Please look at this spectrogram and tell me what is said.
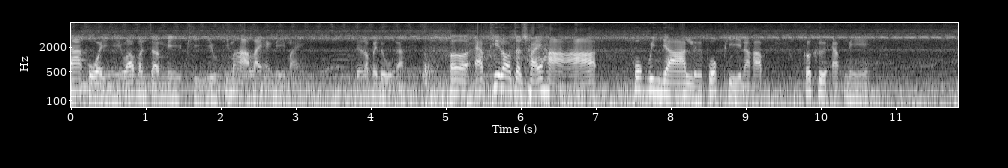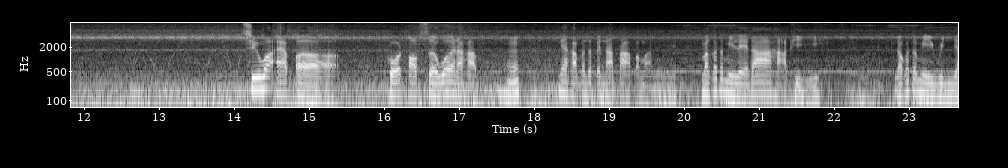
น่ากลัวอย่างนี้ว่ามันจะมีผีอยู่ที่มหาลัยแห่งนี้ไหม เดี๋ยวเราไปดูกันเออแอปที่เราจะใช้หาพวกวิญญาณหรือพวกผีนะครับ ก็คือแอปนี้ ชื่อว่าแอปเอ่อ Ghost Observer นะครับฮะเนี่ยครับมันจะเป็นหน้าตาประมาณนี้ มันก็จะมีเรดาร์หาผี แล้วก็จะมีวิญญ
